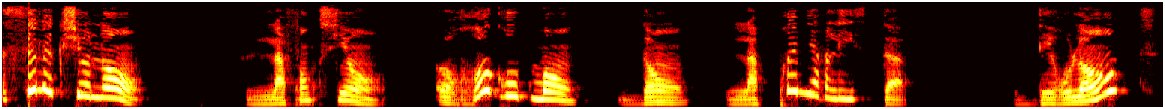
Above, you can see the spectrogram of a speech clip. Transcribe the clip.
sélectionnons la fonction regroupement dans la première liste déroulante,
